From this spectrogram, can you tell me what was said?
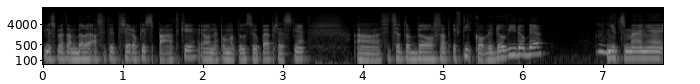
My jsme tam byli asi ty tři roky zpátky, jo, nepamatuju si úplně přesně. A sice to bylo snad i v té covidové době, mm-hmm. nicméně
